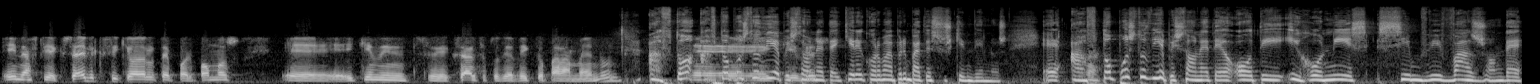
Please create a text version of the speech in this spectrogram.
είναι αυτή η εξέλιξη και όλα τα υπόλοιπα. Όμως ε, οι κίνδυνοι της εξάρτησης από το διαδίκτυο παραμένουν. Αυτό, ε, αυτό πώς το διαπιστώνετε, κύριε Κορμά, πριν πάτε στους κινδύνους; Ε, αυτό πώς το διαπιστώνετε ότι οι γονείς συμβιβάζονται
